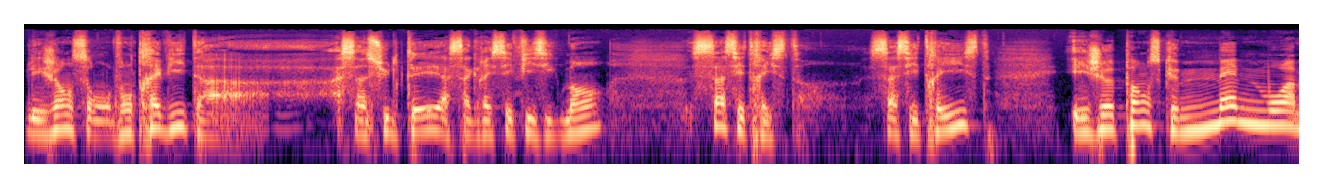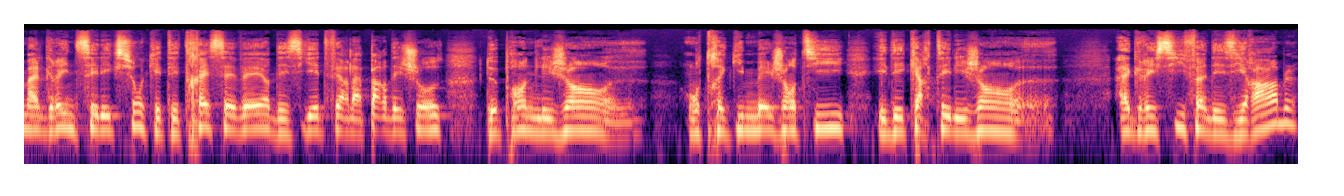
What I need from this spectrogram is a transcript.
Les gens sont- vont très vite à, à s'insulter, à s'agresser physiquement. Ça, c'est triste. Ça, c'est triste. Et je pense que même moi, malgré une sélection qui était très sévère, d'essayer de faire la part des choses, de prendre les gens, euh, entre guillemets, gentils et d'écarter les gens euh, agressifs, indésirables,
